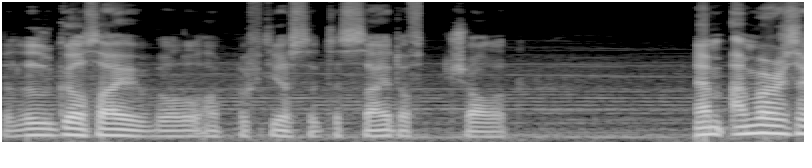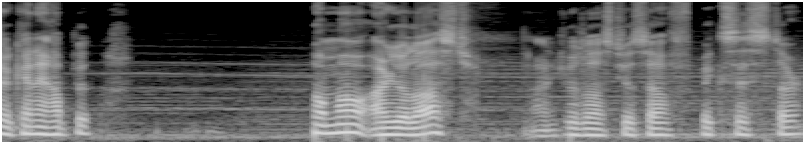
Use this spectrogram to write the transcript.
The little girl's eye will up with just at the side of Charlotte. Um, I'm very sorry, can I help you? Tomo, are you lost? Aren't you lost yourself, big sister?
